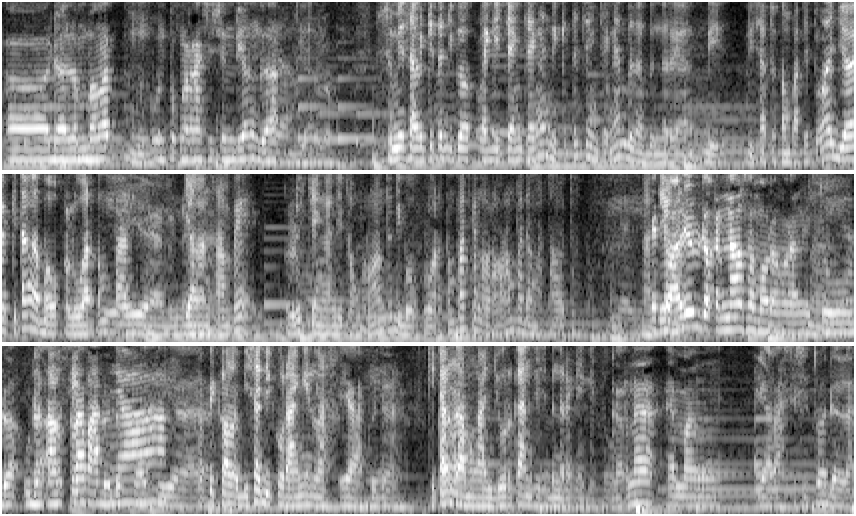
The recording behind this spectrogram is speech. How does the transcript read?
eh, dalam banget Hmm. untuk ngerasisin dia nggak Iya. gitu loh. semisal kita juga lagi ceng-cengan nih kita ceng-cengan bener-bener ya di di satu tempat itu aja kita nggak bawa keluar tempat Iya benar. jangan sampai lu cengan di tongkrongan tuh dibawa keluar tempat kan orang-orang pada nggak tahu tuh Iya, iya. Nanti Kecuali yang- lu udah kenal sama orang-orang Nah, itu, iya. udah udah akrab, udah dekat, iya. tapi kalau bisa dikurangin lah Iya, benar. kita nggak menganjurkan sih sebenarnya kayak gitu Karena emang ya rasis itu adalah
